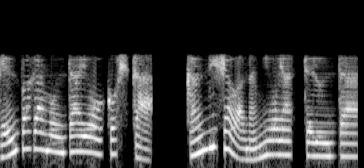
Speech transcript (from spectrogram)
現場が問題を起こした。管理者は何をやってるんだ？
